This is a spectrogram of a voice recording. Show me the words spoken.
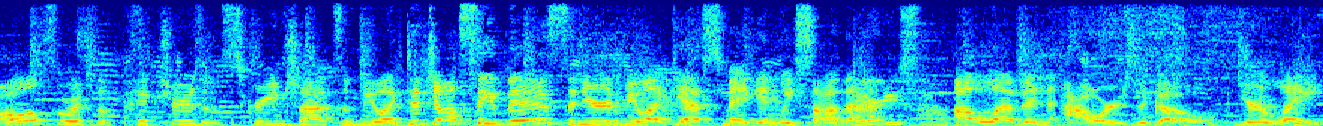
all sorts of pictures and screenshots and be like, did y'all see this? And you're gonna be like, yes, Megan, we saw that already saw that. 11 hours ago. You're late.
